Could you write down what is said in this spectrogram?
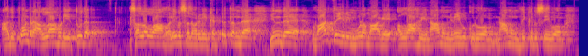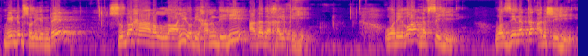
அது போன்ற அல்லாஹுடைய தூதர் சல்லல்லாஹ் அலைஹி அவர்கள் கற்றுத்தந்த இந்த வார்த்தைகளின் மூலமாக அல்லாஹுவை நாமும் நினைவு கூறுவோம் நாமும் திக்ரு செய்வோம். மீண்டும் சொல்லுகின்றேன் சுபஹானல்லாஹி வபிஹம்திஹி அதத ஹல்கிஹி. ஒரிதா நப்சிஹி ஒசினத்த அரிசிஹி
